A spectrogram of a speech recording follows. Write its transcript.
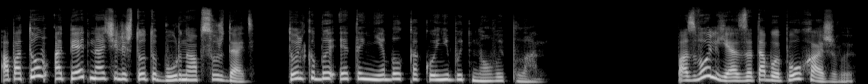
а потом опять начали что-то бурно обсуждать. Только бы это не был какой-нибудь новый план. Позволь, я за тобой поухаживаю».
